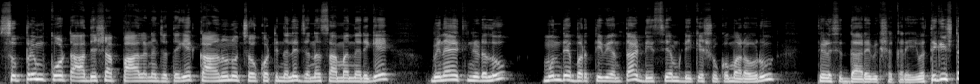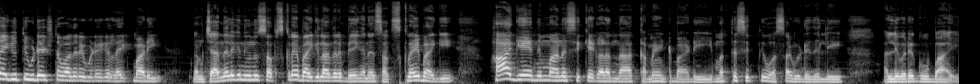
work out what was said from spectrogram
ಸುಪ್ರೀಂ ಕೋರ್ಟ್ ಆದೇಶ ಪಾಲನೆ ಜೊತೆಗೆ ಕಾನೂನು ಚೌಕಟ್ಟಿನಲ್ಲಿ ಜನಸಾಮಾನ್ಯರಿಗೆ ವಿನಾಯಿತಿ ನೀಡಲು ಮುಂದೆ ಬರ್ತೀವಿ ಅಂತ D C M D K Shivakumar ಅವರು ತಿಳಿಸಿದ್ದಾರೆ ವೀಕ್ಷಕರೇ. ಇವತ್ತಿಗೆ ಇಷ್ಟ ಆಗಿತ್ತು ವಿಡಿಯೋ ಇಷ್ಟವಾದರೆ ವಿಡಿಯೋಗೆ ಲೈಕ್ ಮಾಡಿ. ನಮ್ಮ ಚಾನಲ್ಗೆ ನೀವು ಸಬ್ಸ್ಕ್ರೈಬ್ ಆಗಿಲ್ಲ ಅಂದರೆ ಬೇಗನೆ ಸಬ್ಸ್ಕ್ರೈಬ್ ಆಗಿ. ಹಾಗೆ ನಿಮ್ಮ ಅನಿಸಿಕೆಗಳನ್ನು ಕಮೆಂಟ್ ಮಾಡಿ. ಮತ್ತೆ ಸಿಗ್ತೀವಿ ಹೊಸ ವಿಡಿಯೋದಲ್ಲಿ. ಅಲ್ಲಿವರೆಗೂ ಬಾಯ್.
